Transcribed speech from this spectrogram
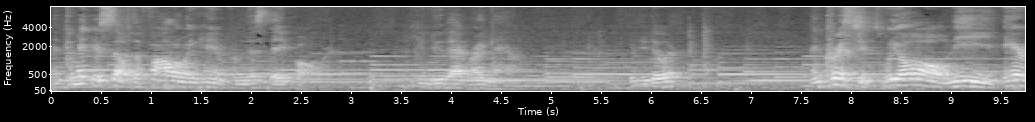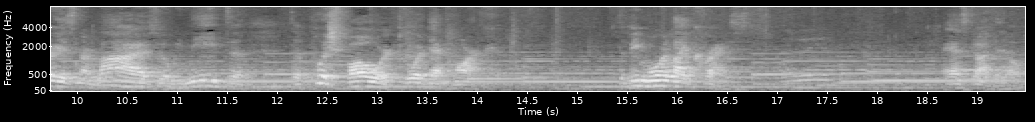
And commit yourself to following him from this day forward. You can do that right now. Would you do it? And Christians, we all need areas in our lives where we need to, to push forward toward that mark to be more like Christ. Ask God to help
